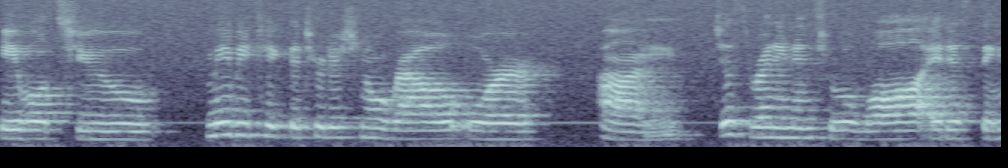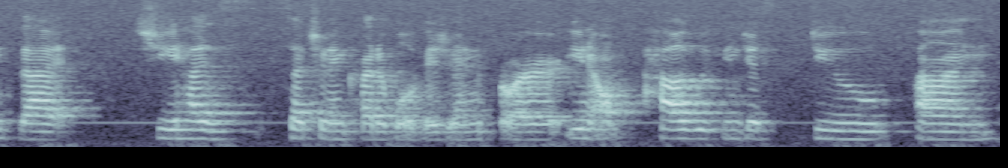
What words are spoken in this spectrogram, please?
able to maybe take the traditional route or um, just running into a wall. I just think that she has such an incredible vision for you know how we can just do um,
